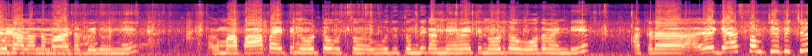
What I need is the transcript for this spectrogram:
ఊదాలన్నమాట బెలూన్ని. అగ మా పాప అయితే నోటితో ఊదుతుంది కానీ మేమైతే నోటితో ఊదమండి. అక్కడ ఏ గ్యాస్ పంప్ చూపించు.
